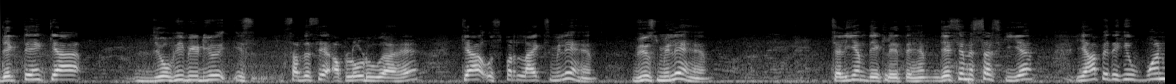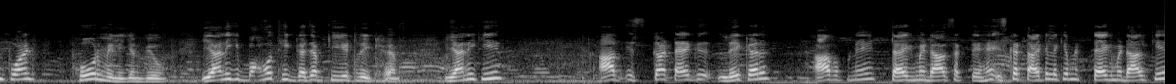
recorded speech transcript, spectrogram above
देखते हैं क्या जो भी वीडियो इस शब्द से अपलोड हुआ है, क्या उस पर लाइक्स मिले हैं व्यूज़ मिले हैं? चलिए हम देख लेते हैं। जैसे हमने सर्च किया, यहाँ पे देखिए 1.4 मिलियन व्यू यानी कि बहुत ही गजब की ये ट्रिक है। यानी कि आप इसका टैग लेकर आप अपने टैग में डाल सकते हैं। इसका टाइटल लेके अपने टैग में डाल के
